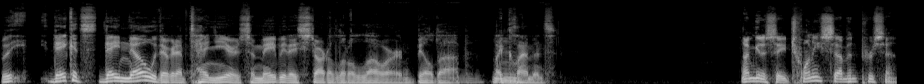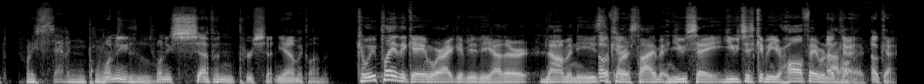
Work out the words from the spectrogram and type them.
They could, they know they're going to have 10 years. So maybe they start a little lower and build up like Clemens. I'm going to say 27%. 27.2. 20, 27%. Yeah, McClellan. Can we play the game where I give you the other nominees the first time and you say, you just give me your Hall of Fame or not Hall of Okay. Fame? Okay.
